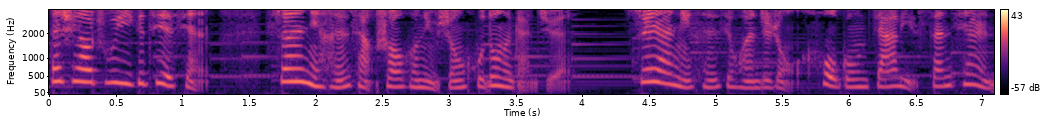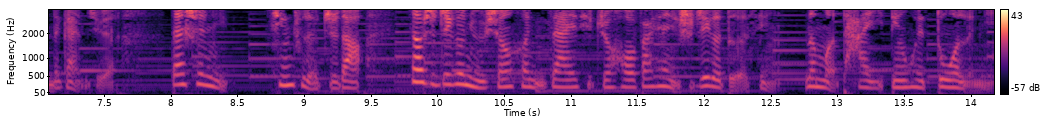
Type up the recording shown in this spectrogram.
但是要注意一个界限，虽然你很享受和女生互动的感觉。虽然你很喜欢这种后宫佳丽三千人的感觉，但是你清楚的知道，要是这个女生和你在一起之后发现你是这个德行，那么她一定会剁了你。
